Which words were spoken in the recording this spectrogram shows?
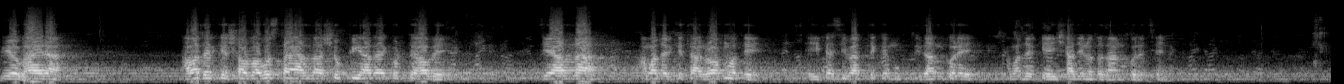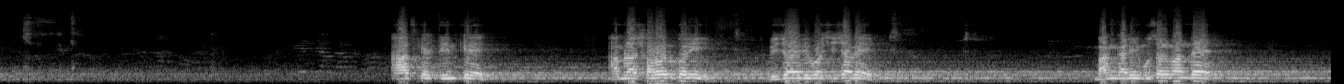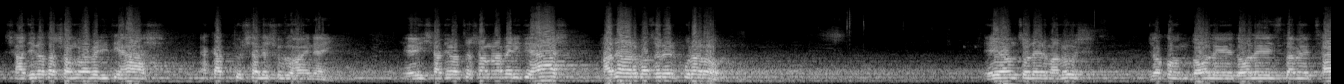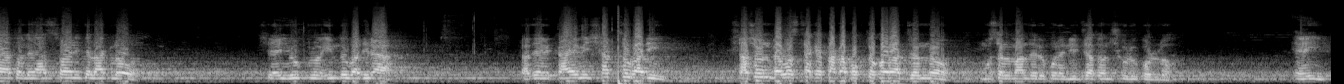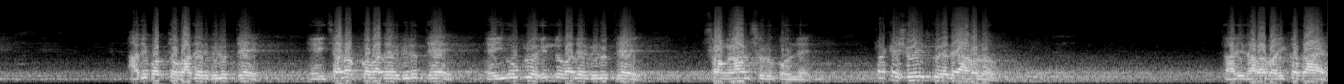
প্রিয় ভাইরা, আমাদেরকে সর্বাবস্থায় আল্লাহ শুক্রিয়া আদায় করতে হবে যে আল্লাহ আমাদেরকে তার রহমতে এই ফ্যাসিবাদ থেকে মুক্তি দান করে আমাদেরকে এই স্বাধীনতা দান করেছেন। আজকের দিনকে আমরা স্মরণ করি বিজয় দিবস হিসাবে। বাঙালি মুসলমানদের স্বাধীনতা সংগ্রামের ইতিহাস একাত্তর সালে শুরু হয় নাই। এই স্বাধীনতা সংগ্রামের ইতিহাস হাজার বছরের পুরানো। এই অঞ্চলের মানুষ যখন দলে দলে ইসলামের ছায়াতলে আশ্রয় নিতে লাগল, সেই উগ্র হিন্দুবাদীরা তাদের কায়েমি স্বার্থবাদী শাসন ব্যবস্থাকে পাকাপোক্ত করার জন্য মুসলমানদের উপরে নির্যাতন শুরু করল। এই আধিপত্যবাদের বিরুদ্ধে, এই চাণক্যবাদের বিরুদ্ধে এই উগ্র হিন্দুবাদের বিরুদ্ধে সংগ্রাম শুরু করলেন। তাকে শহীদ করে দেয়া হলো। তারই ধারাবাহিকতায়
